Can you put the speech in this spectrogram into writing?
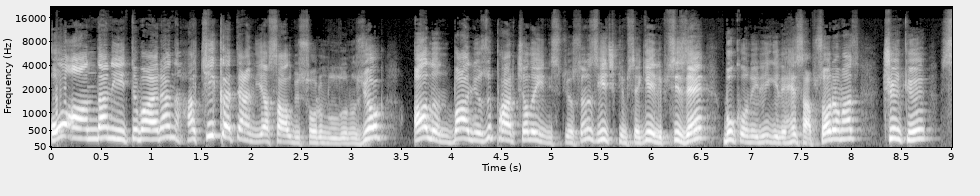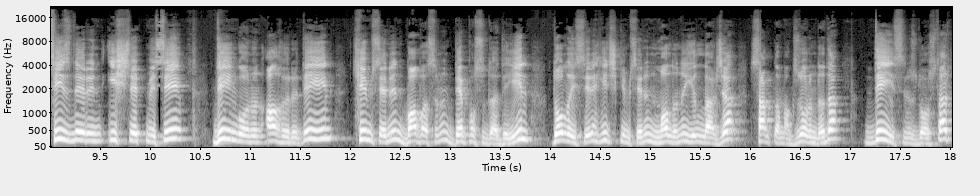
O andan itibaren hakikaten yasal bir sorumluluğunuz yok. Alın balyozu parçalayın istiyorsanız hiç kimse gelip size bu konuyla ilgili hesap soramaz. Çünkü sizlerin işletmesi Dingo'nun ahırı değil, kimsenin babasının deposu da değil. Dolayısıyla hiç kimsenin malını yıllarca saklamak zorunda da değilsiniz dostlar.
